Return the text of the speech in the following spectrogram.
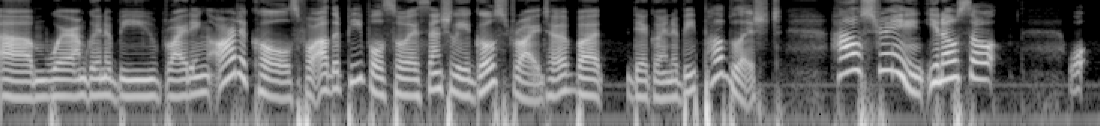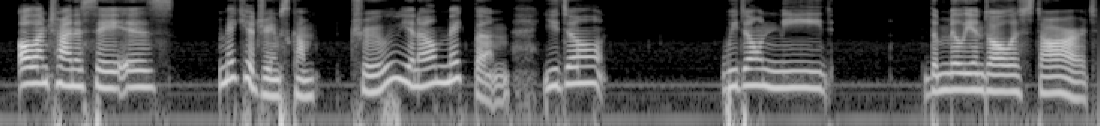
um, where I'm going to be writing articles for other people. So essentially, a ghostwriter, but they're going to be published. How strange, you know? So, well, all I'm trying to say is make your dreams come true, you know? Make them. You don't, we don't need the million dollar start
